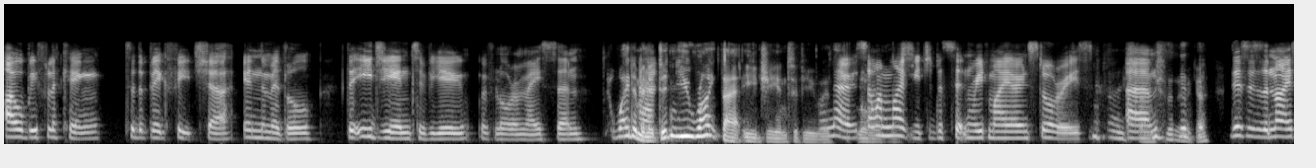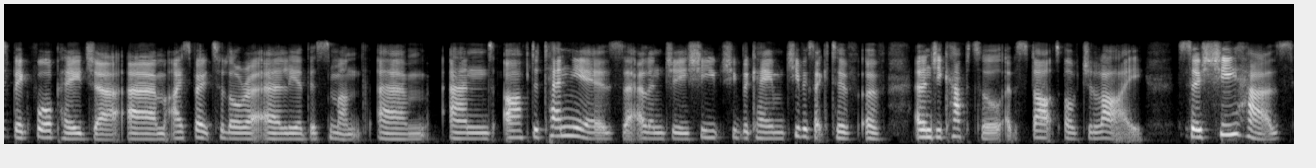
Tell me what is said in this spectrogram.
I will be flicking to the big feature in the middle, the EG interview with Laura Mason. Wait a minute, Uh, didn't you write that EG interview with no, it's so unlike me to just sit and read my own stories. Um, we go. This is a nice big four pager. Um, I spoke to Laura earlier this month, um, and after 10 years at L&G, she she became chief executive of L&G Capital at the start of July. So she has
